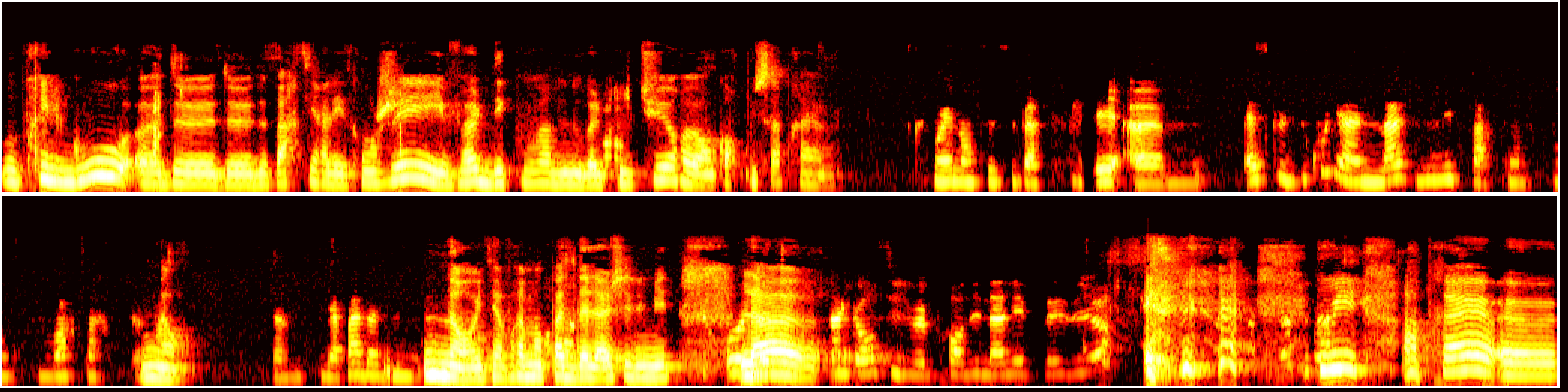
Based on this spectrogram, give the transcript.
ont pris le goût de, de, de partir à l'étranger et veulent découvrir de nouvelles cultures encore plus après. Oui, non, c'est super. Et est-ce que du coup, il y a un âge limite par contre pour pouvoir partir Non. Il n'y a pas d'âge limite. Non, il n'y a vraiment pas d'âge limite. Au Là, lieu de 5 ans si je veux prendre une année de césure. oui, après, euh,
